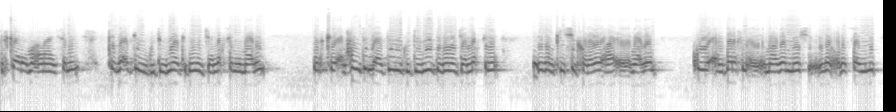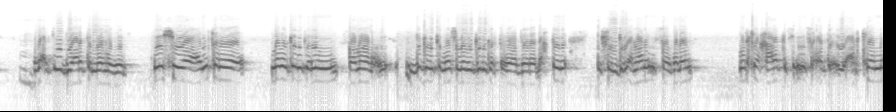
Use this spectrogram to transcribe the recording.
gargaara ma aana haysanin. Kabacdi gudoomiyaha degmada jaalaqsin imaaday marka alxamdulilah haddii gudoomiye degmada jaalaqsine ciidankiisii kolayada ahaa ay imaadeen kuwii albarafna ay imaadeen meeshii ciidan culusaa yimid kabacdii diyaaradda noo hageen meeshii waa ayakana maba geli karin soomaal dignika meesha maba geli karto waa beero dhexdeeda ifindiri ahaana u soo galeen markii xaaladda sidai u socota ay arkeenna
